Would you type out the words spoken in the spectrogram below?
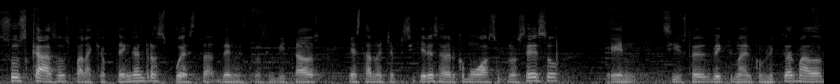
sus casos para que obtengan respuesta de nuestros invitados esta noche. Si quiere saber cómo va su proceso, si usted es víctima del conflicto armado,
